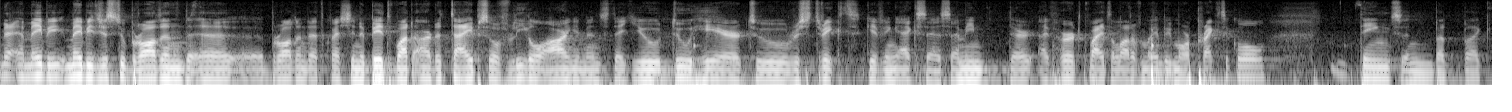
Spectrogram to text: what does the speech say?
Maybe, maybe just to broaden uh, broaden that question a bit. What are the types of legal arguments that you do hear to restrict giving access? I mean, there I've heard quite a lot of maybe more practical things and but like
